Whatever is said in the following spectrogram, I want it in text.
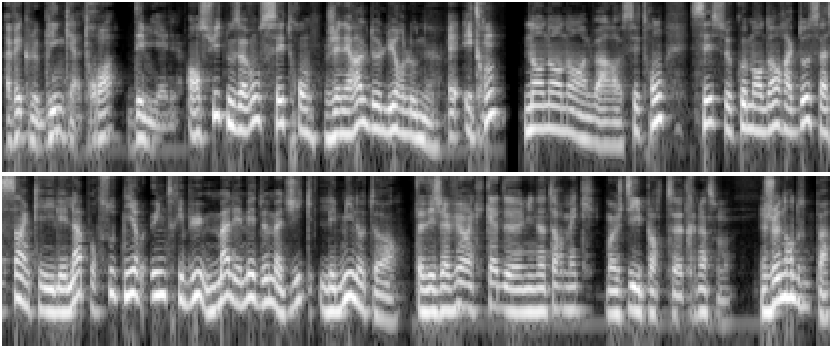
avec le blink à 3 des miels. Ensuite, nous avons Cetron, général de Lurloon. Et Etron? Non, non, non, Alvar. Cetron, c'est ce commandant Ragdos à 5 et il est là pour soutenir une tribu mal aimée de Magic, les Minotaurs. T'as déjà vu un caca de Minotaur, mec? Moi je dis, il porte très bien son nom. Je n'en doute pas.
